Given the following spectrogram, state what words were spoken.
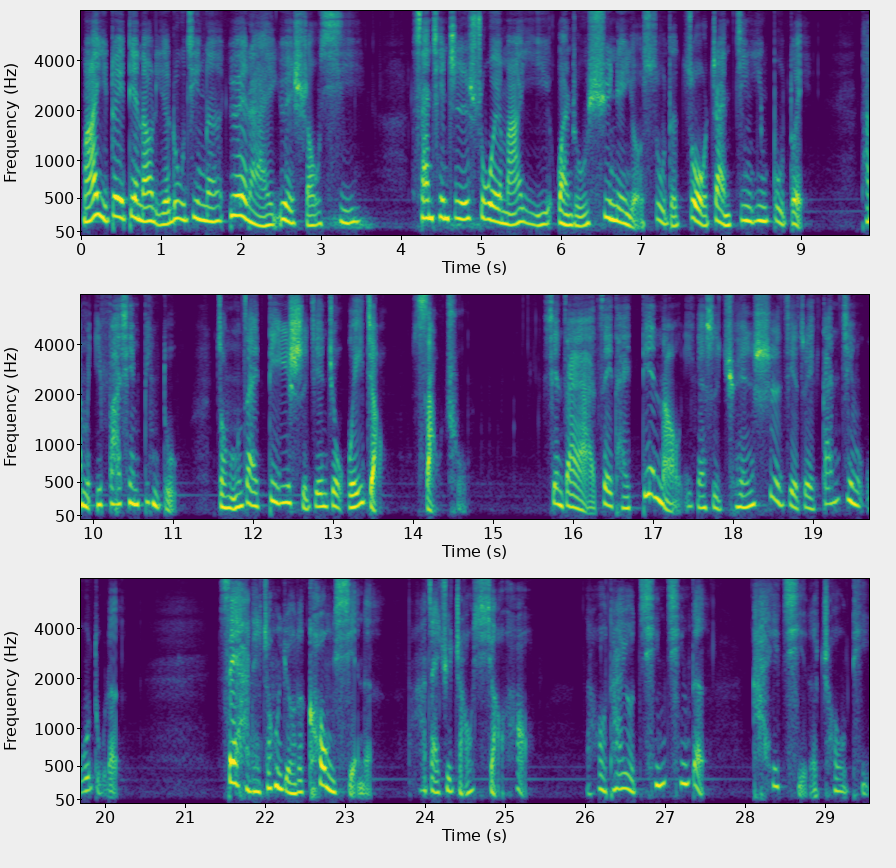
蚂蚁对电脑里的路径呢越来越熟悉，三千只数位蚂蚁宛如训练有素的作战精英部队，他们一发现病毒，总能在第一时间就围剿扫除。现在啊，这台电脑应该是全世界最干净无毒了。细汉呢，终于有了空闲了，他再去找小号，然后他又轻轻的开启了抽屉。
